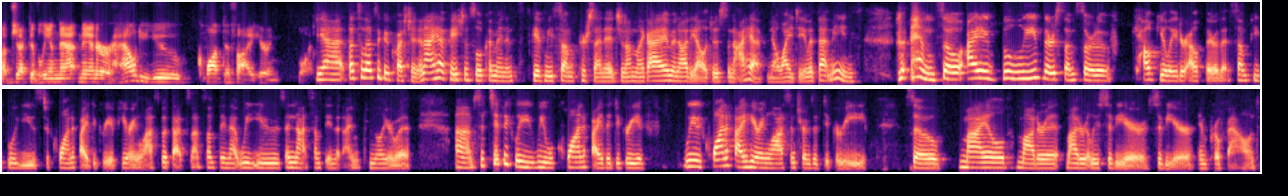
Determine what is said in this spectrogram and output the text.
objectively in that manner, or how do you quantify hearing loss? Yeah, that's a, that's a good question. And I have patients who will come in and give me some percentage, and I'm like, I am an audiologist, and I have no idea what that means. so I believe there's some sort of calculator out there that some people use to quantify degree of hearing loss, but that's not something that we use and not something that I'm familiar with. Um, so typically, we will quantify the degree of we quantify hearing loss in terms of degree. So mild, moderate, moderately severe, severe, and profound.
